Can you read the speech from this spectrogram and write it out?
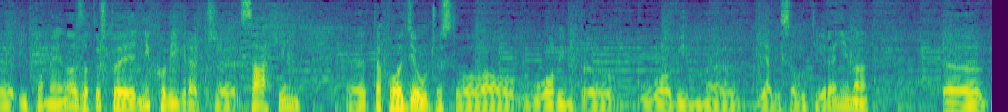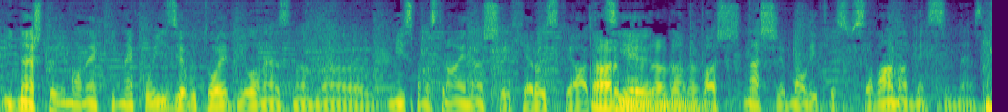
e, i pomenuo, zato što je njihov igrač e, Sahin e, takođe učestvovao u ovim, e, u ovim e, jeli, salutiranjima e, i nešto je imao neki, neku izjavu, to je bilo, ne znam, e, mi smo na strani naše herojske akcije, Armije, da, da, na, da. baš naše molitve su sa vama, mislim, ne znam.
